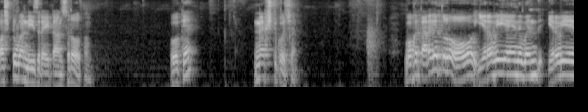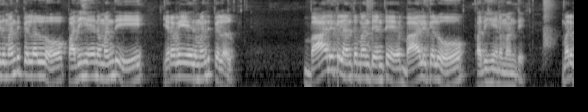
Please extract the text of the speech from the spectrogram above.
First one is right answer అవుతుంది. ఓకే నెక్స్ట్ క్వశ్చన్ ఒక తరగతిలో ఇరవై ఐదు మంది ఇరవై ఐదు మంది పిల్లల్లో పదిహేను మంది ఇరవై ఐదు మంది పిల్లలు. బాలికలు ఎంతమంది అంటే బాలికలు పదిహేను మంది. మరి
